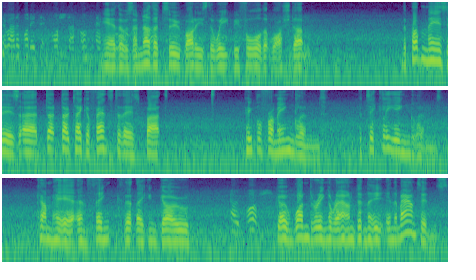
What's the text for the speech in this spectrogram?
Two other bodies that washed up on back Yeah, there was another two bodies the week before that washed up. The problem is, is uh, don't, don't take offence to this, but people from England, particularly England, come here and think that they can go Go go wandering around in the in the mountains.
